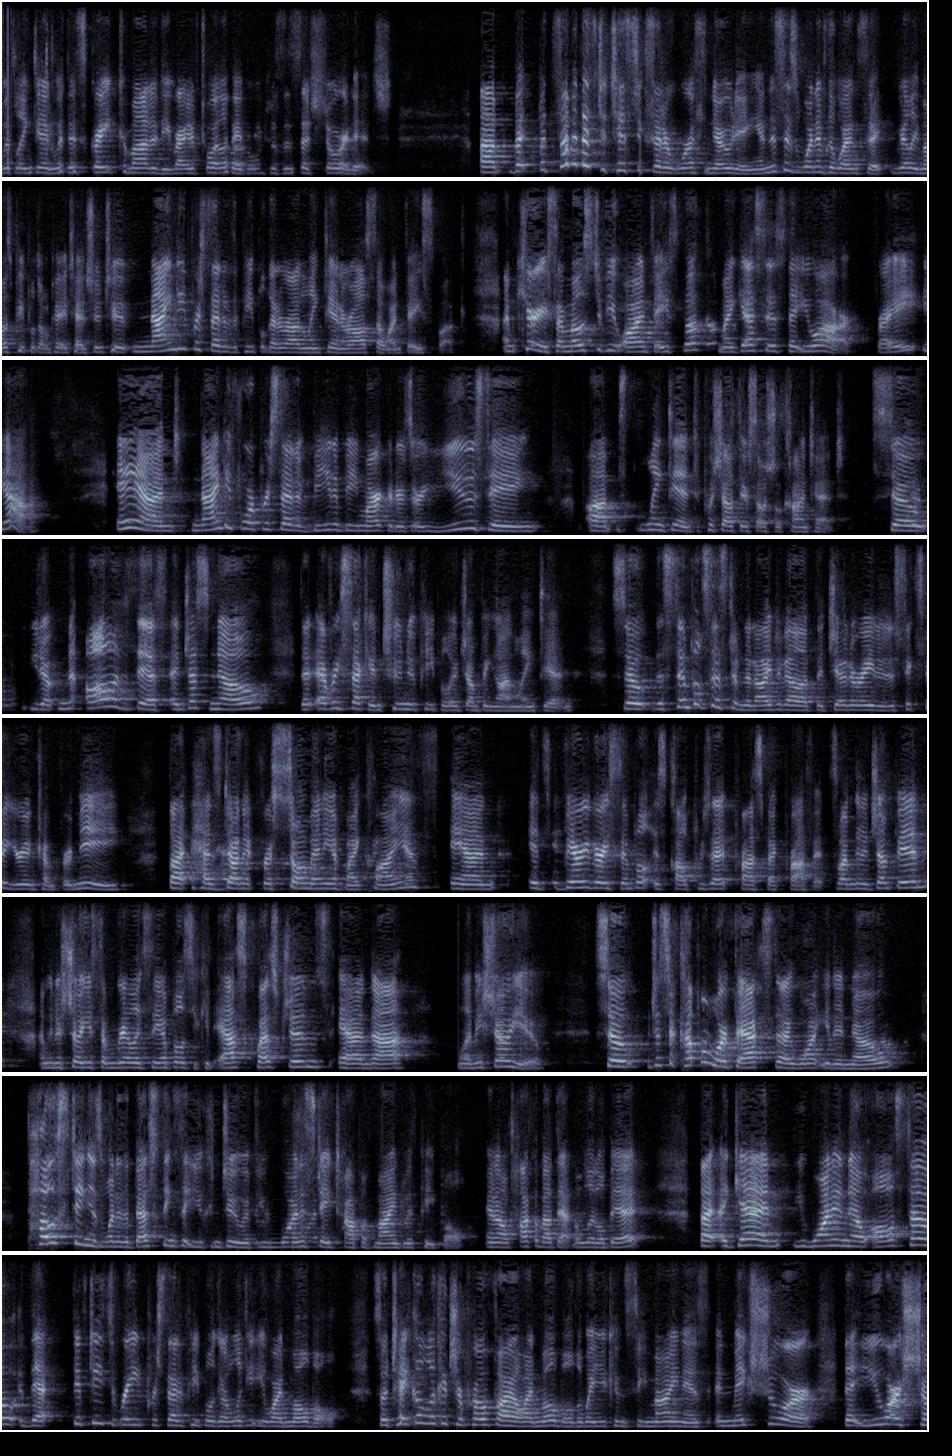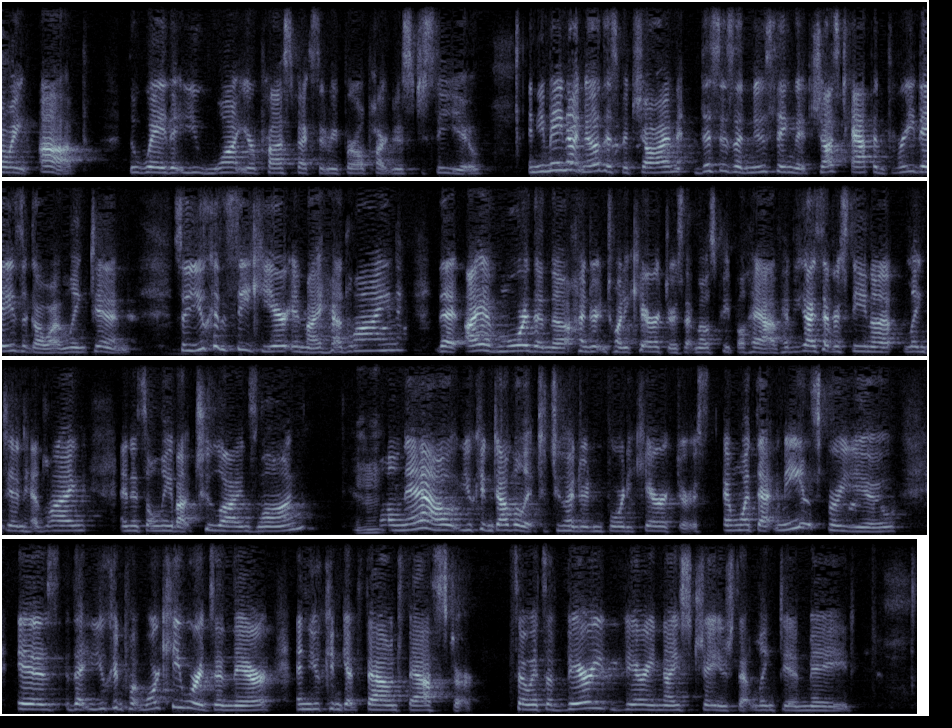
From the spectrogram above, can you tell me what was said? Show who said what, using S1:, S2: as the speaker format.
S1: with LinkedIn with this great commodity, right, of toilet paper, which was in such shortage. Um, but, but some of the statistics that are worth noting, and this is one of the ones that really most people don't pay attention to, 90% of the people that are on LinkedIn are also on Facebook. I'm curious, are most of you on Facebook? My guess is that you are, right? Yeah. And 94% of B2B marketers are using uh, LinkedIn to push out their social content. So, you know, all of this, and just know that every second, two new people are jumping on LinkedIn. So the simple system that I developed that generated a six figure income for me, but has done it for so many of my clients, and it's very, very simple, is called Present Prospect Profit. So I'm gonna jump in, I'm gonna show you some real examples. You can ask questions and uh, let me show you. So just a couple more facts that I want you to know. Posting is one of the best things that you can do if you want to stay top of mind with people. And I'll talk about that in a little bit. But again, you want to know also that 53% of people are going to look at you on mobile. So take a look at your profile on mobile, the way you can see mine is, and make sure that you are showing up the way that you want your prospects and referral partners to see you. And you may not know this, but John, this is a new thing that just happened three days ago on LinkedIn. So you can see here in my headline that I have more than the 120 characters that most people have. Have you guys ever seen a LinkedIn headline and it's only about two lines long? Mm-hmm. Well, now you can double it to 240 characters. And what that means for you is that you can put more keywords in there and you can get found faster. So it's a very, very nice change that LinkedIn made.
